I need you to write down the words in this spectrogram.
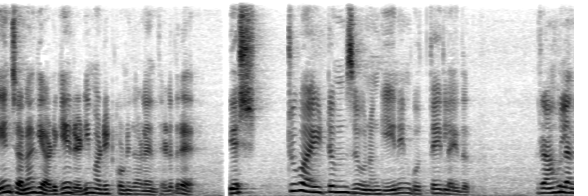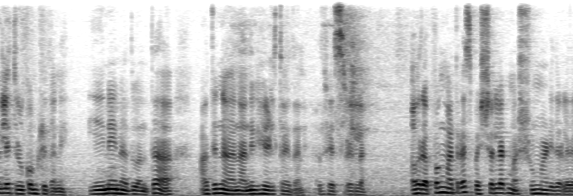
ಏನು ಚೆನ್ನಾಗಿ ಅಡುಗೆ ರೆಡಿ ಮಾಡಿಟ್ಕೊಂಡಿದ್ದಾಳೆ ಅಂತ ಹೇಳಿದ್ರೆ, ಎಷ್ಟು ಐಟಮ್ಸು ನಂಗೆ ಏನೇನು ಗೊತ್ತೇ ಇಲ್ಲ ಇದು. ರಾಹುಲ್ ಆಗಲೇ ತಿಳ್ಕೊಂಬಿಟ್ಟಿದ್ದಾನೆ ಏನೇನದು ಅಂತ ಅದನ್ನು ನನಗೆ ಹೇಳ್ತಾ ಇದ್ದಾನೆ ಅದ್ರ ಹೆಸರೆಲ್ಲ. ಅವ್ರ ಅಪ್ಪಂಗೆ ಮಾತ್ರ ಸ್ಪೆಷಲ್ಲಾಗಿ ಮಶ್ರೂಮ್ ಮಾಡಿದ್ದಾಳೆ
